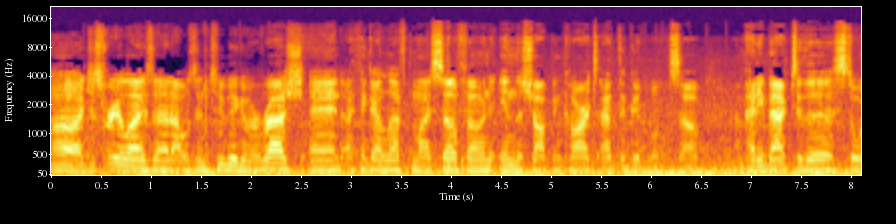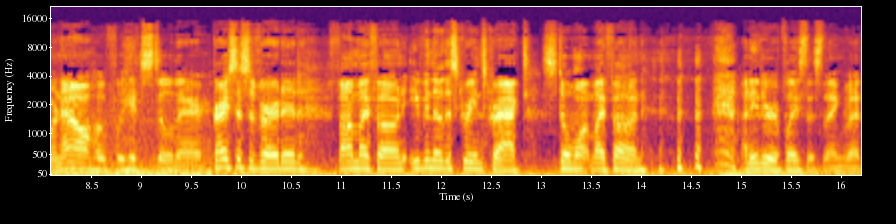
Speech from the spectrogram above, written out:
Uh, I just realized that I was in too big of a rush and I think I left my cell phone in the shopping cart at the Goodwill. So I'm heading back to the store now. Hopefully it's still there. Crisis averted, found my phone. Even though the screen's cracked, still want my phone. I need to replace this thing, but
